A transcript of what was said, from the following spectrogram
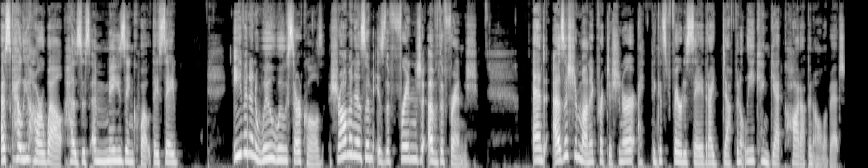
S. Kelly Harrell has this amazing quote. They say, even in woo woo circles, shamanism is the fringe of the fringe. And as a shamanic practitioner, I think it's fair to say that I definitely can get caught up in all of it.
